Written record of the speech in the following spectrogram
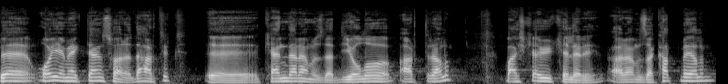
Ve o yemekten sonra da artık e, kendi aramızda diyaloğu arttıralım. Başka ülkeleri aramıza katmayalım.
